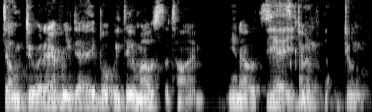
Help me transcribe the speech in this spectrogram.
don't do it every day, but we do most of the time. You know, it's, yeah, it's you're doing, of, doing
